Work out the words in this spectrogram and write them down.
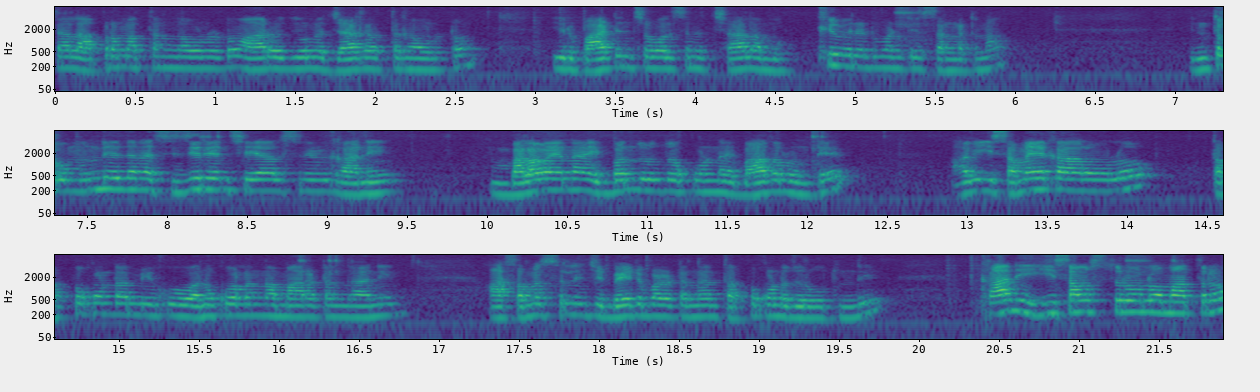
చాలా అప్రమత్తంగా ఉండటం ఆరోగ్యంలో జాగ్రత్తగా ఉండటం వీరు పాటించవలసిన చాలా ముఖ్యమైనటువంటి సంఘటన. ఇంతకుముందు ఏదైనా సిజేరియన్ చేయాల్సినవి కానీ బలమైన ఇబ్బందులతో కూడిన బాధలు ఉంటే అవి ఈ సమయకాలంలో తప్పకుండా మీకు అనుకూలంగా మారటం కానీ ఆ సమస్యల నుంచి బయటపడటం కానీ తప్పకుండా జరుగుతుంది. కానీ ఈ సంవత్సరంలో మాత్రం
